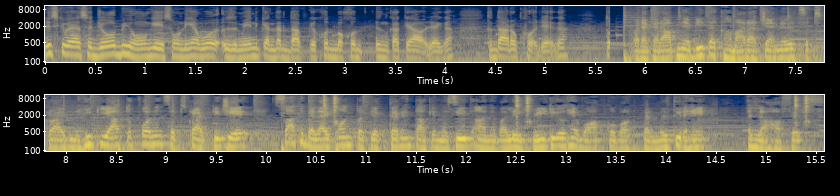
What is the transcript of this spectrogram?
जिसकी वजह से जो भी होंगी सूंडियाँ, वो ज़मीन के अंदर दब के खुद ब खुद इनका क्या हो जाएगा? तदारुक हो जाएगा। तो और अगर आपने अभी तक हमारा चैनल सब्सक्राइब नहीं किया तो फ़ौरन सब्सक्राइब कीजिए, साथ ही बेल आइकॉन पर क्लिक करें, ताकि मजीद आने वाली वीडियो है, वो आपको वक्त पर मिलती रहे। अल्लाह हाफिज़।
